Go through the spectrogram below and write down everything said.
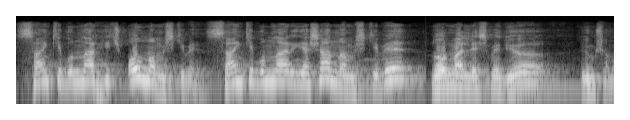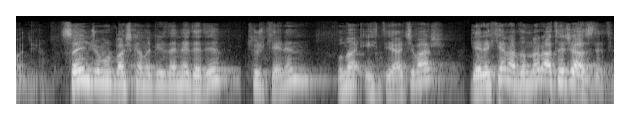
sanki bunlar hiç olmamış gibi, sanki bunlar yaşanmamış gibi normalleşme diyor, yumuşama diyor. Sayın Cumhurbaşkanı bir de ne dedi? Türkiye'nin buna ihtiyacı var. Gereken adımları atacağız dedi.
